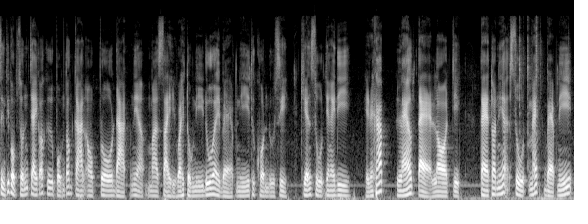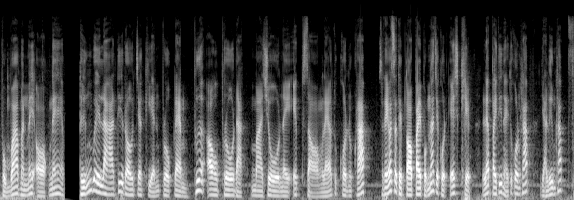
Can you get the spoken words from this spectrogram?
สิ่งที่ผมสนใจก็คือผมต้องการเอา Product เนี่ยมาใส่ไว้ตรงนี้ด้วยแบบนี้ทุกคนดูสิ เขียนสูตรยังไงดีเห็นไหมครับ แล้วแต่ลอจิกแต่ตอนนี้สูตร Mac แบบนี้ผมว่ามันไม่ออกแน่ ถึงเวลาที่เราจะเขียนโปรแกรม เพื่อเอา Product มาโชว์ใน F2 แล้วทุกคนครับแสดงว่าสเต็ปต่อไปผมน่าจะกด Escape แล้วไปที่ไหนทุกคนครับ อย่าลืมครับไฟ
